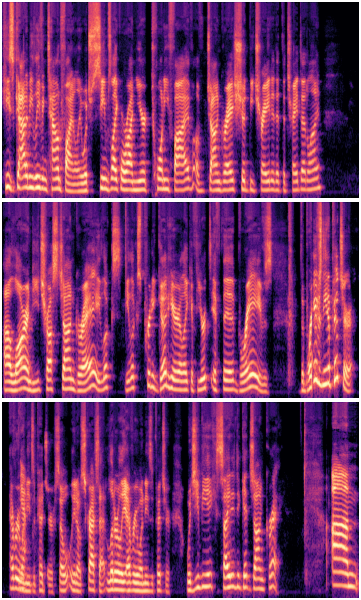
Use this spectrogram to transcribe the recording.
He's got to be leaving town finally, which seems like we're on year 25 of Jon Gray should be traded at the trade deadline. Uh, Lauren, do you trust Jon Gray? He looks he looks pretty good here. Like if you're if the Braves, the Braves need a pitcher. Everyone yeah. needs a pitcher. So, you know, scratch that. Literally everyone needs a pitcher. Would you be excited to get Jon Gray? Um,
